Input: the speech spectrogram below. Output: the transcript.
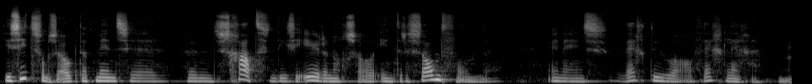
Je ziet soms ook dat mensen hun schat, die ze eerder nog zo interessant vonden, ineens wegduwen of wegleggen. Mhm.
